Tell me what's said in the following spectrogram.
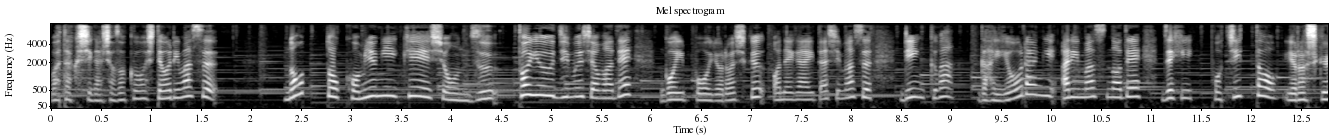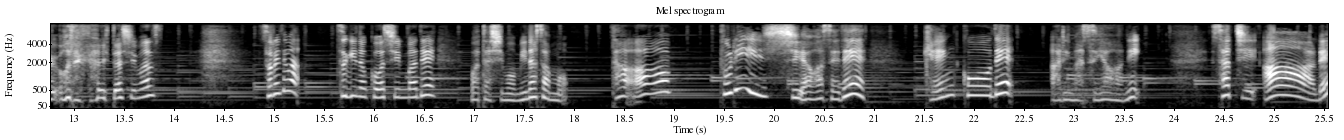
私が所属をしております Not Communications という事務所までご一報よろしくお願いいたします。リンクは概要欄にありますのでぜひポチッとよろしくお願いいたします。それでは次の更新まで私も皆さんもたっぷり幸せで健康でありますように。幸あれ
